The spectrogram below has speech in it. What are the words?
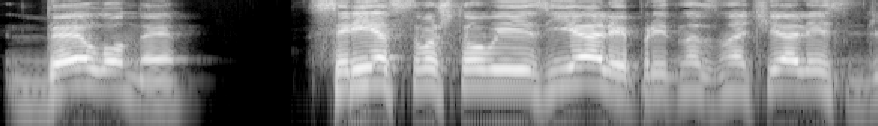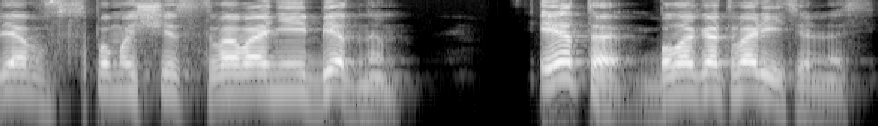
Делоне. Средства, что вы изъяли, предназначались для вспомоществования бедным. Это благотворительность,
